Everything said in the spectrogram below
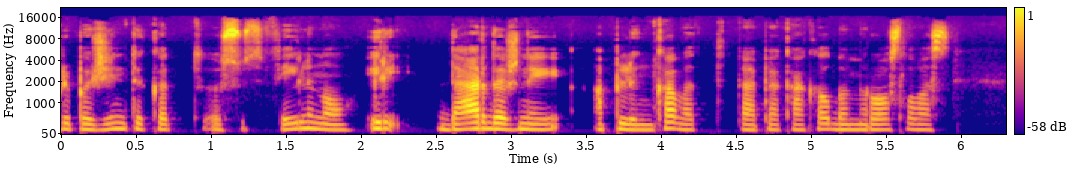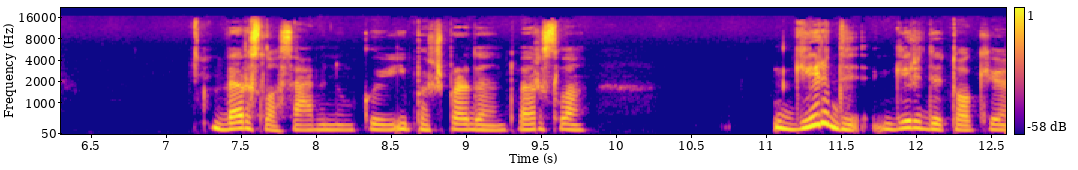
pripažinti, kad susifeilinau. Ir dar dažnai aplinka, vat, ta, apie ką kalba Miroslavas, verslo savininkui, ypač pradedant verslą, girdi, girdi tokį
